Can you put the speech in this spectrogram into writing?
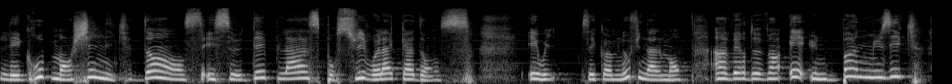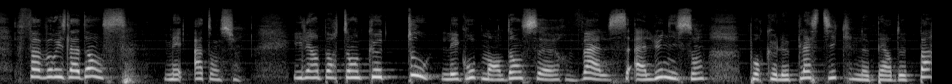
les groupements chimiques dansent et se déplacent pour suivre la cadence. Et oui, c'est comme nous finalement. Un verre de vin et une bonne musique favorisent la danse. Mais attention, il est important que tous les groupements danseurs valsent à l'unisson pour que le plastique ne perde pas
